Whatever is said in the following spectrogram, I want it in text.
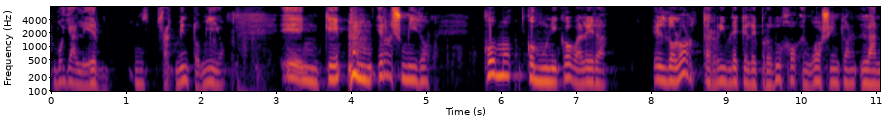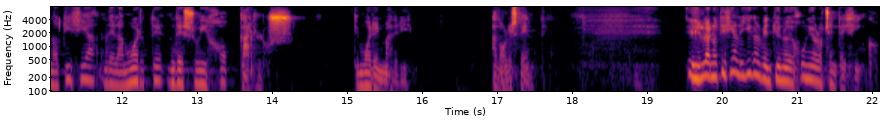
Voy a leer un fragmento mío en que he resumido cómo comunicó Valera el dolor terrible que le produjo en Washington la noticia de la muerte de su hijo Carlos, que muere en Madrid, adolescente. Y la noticia le llega el 21 de junio del 85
